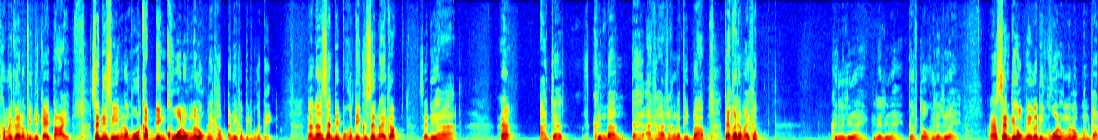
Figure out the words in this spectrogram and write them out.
ถ้าไม่เคยทำผิดนี่ใกล้ตาย เส้นที่สี่ไม่ต้องพูดครับดิ่งขั้วลงนรกเลยครับ อันนี้ก็ผิดปกติดังนั้นเส้นที่ปกติคือเส้นไหนครับ เส้นที่ห้านะอาจจะขึ้นบ้าง แต่อาจจะทั้งนำผิดบาปแต่ก็ทำไมครับ ขึ้นเรื่อยๆขึ้นเรื่อยๆเติบโตขึ้นเรื่อยๆนะเส้นที่หกนี่ก็ดิ่งขั้วลงนรกเหมือนกัน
